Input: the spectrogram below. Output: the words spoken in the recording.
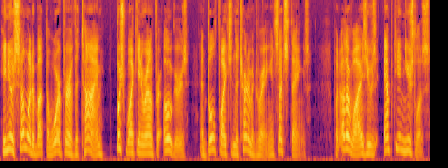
He knew somewhat about the warfare of the time, bushwhacking around for ogres, and bullfights in the tournament ring, and such things, but otherwise he was empty and useless.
